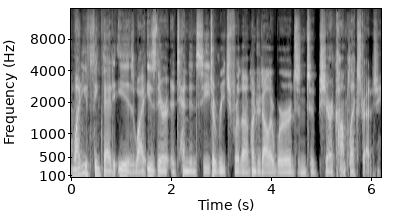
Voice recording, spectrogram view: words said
Why do you think that is? Why is there a tendency to reach for the $100 words and to share a complex strategy?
